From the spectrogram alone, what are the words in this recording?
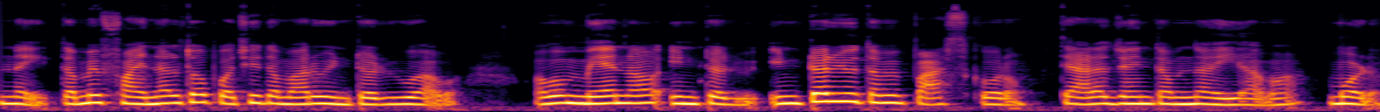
નહીં. તમે ફાઇનલ થો પછી તમારું ઇન્ટરવ્યૂ આવે. હવે મેન ઇન્ટરવ્યૂ ઇન્ટરવ્યૂ તમે પાસ કરો. ત્યારે જઈને તમને અહીં આવવા મળે.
